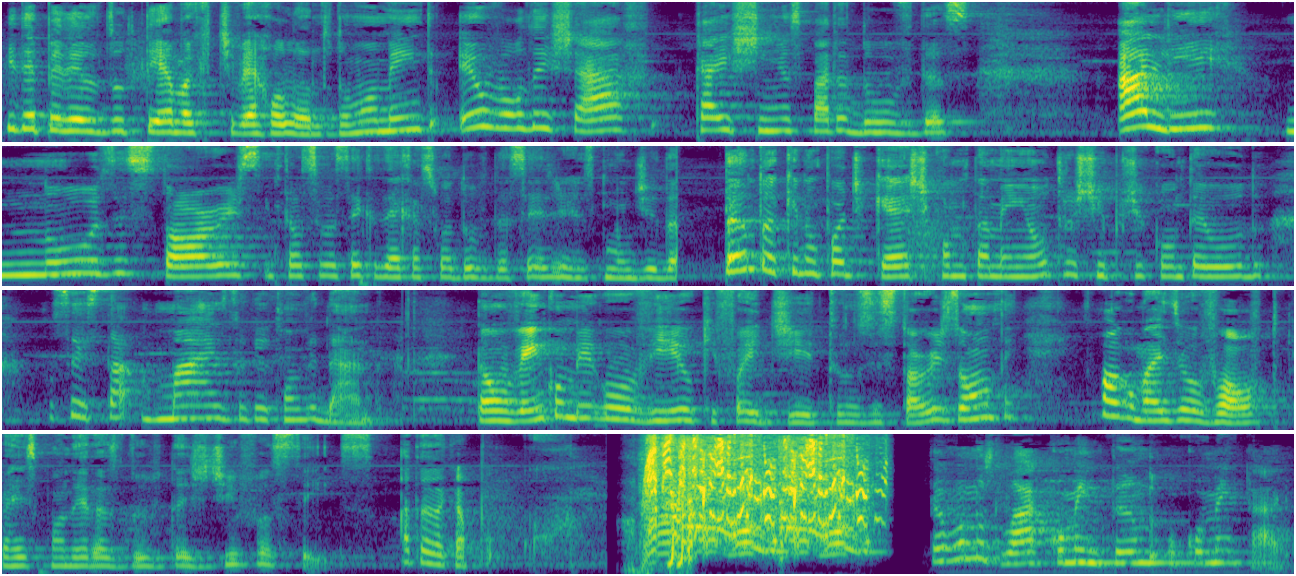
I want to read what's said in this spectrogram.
e dependendo do tema que estiver rolando no momento, eu vou deixar caixinhas para dúvidas ali nos stories. Então, se você quiser que a sua dúvida seja respondida tanto aqui no podcast como também em outros tipos de conteúdo, você está mais do que convidado. Então vem comigo ouvir o que foi dito nos stories ontem. Logo mais eu volto para responder as dúvidas de vocês. Até daqui a pouco. Então vamos lá comentando o comentário.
